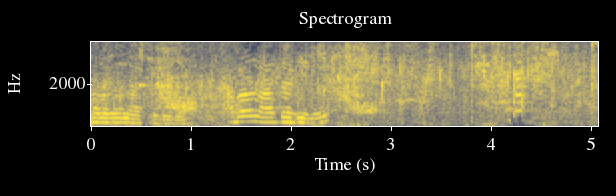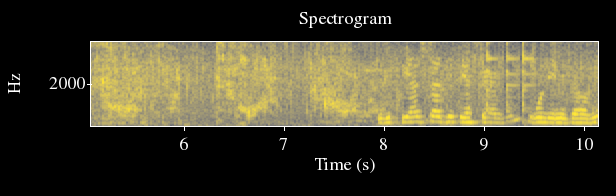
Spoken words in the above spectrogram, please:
ভালোভাবে নাড়াচাড়া দিয়ে দেবো। আবারও নাড়াচাড়া দিয়ে দেবো। যে পেঁয়াজটা আছে পেঁয়াজটা একদম গলিয়ে নিতে হবে।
